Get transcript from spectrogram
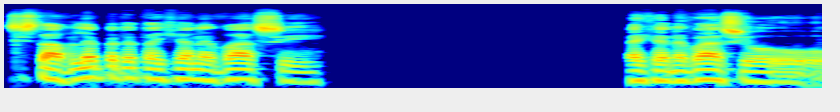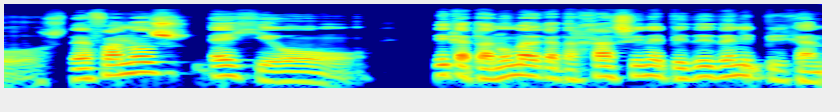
Εσείς τα βλέπετε, τα έχει ανεβάσει. Τα έχει ανεβάσει ο Στέφανος. Έχει ο... Βρήκα τα νούμερα καταρχάς είναι επειδή δεν υπήρχαν.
